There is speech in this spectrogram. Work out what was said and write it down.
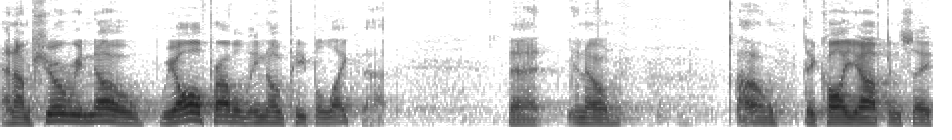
And I'm sure we know, we all probably know people like that. That, you know, oh, they call you up and say,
